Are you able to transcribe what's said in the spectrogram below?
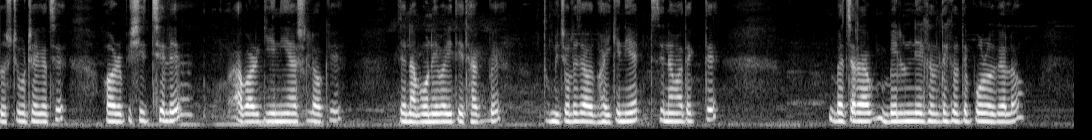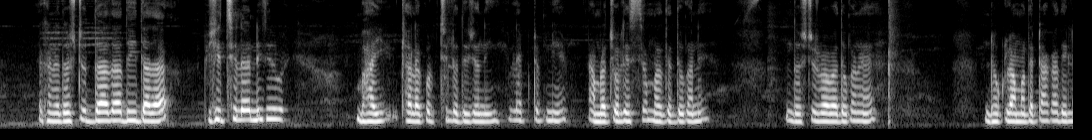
দুষ্টু উঠে গেছে। ওর পিসির ছেলে আবার গিয়ে নিয়ে আসলো ওকে। যে না বোনের বাড়িতেই থাকবে। তুমি চলে যাও ভাইকে নিয়ে সিনেমা দেখতে। বেচারা বেলুন নিয়ে খেলতে খেলতে পড়ে গেল। এখানে দুষ্টুর দাদা, দুই দাদা, পিসির ছেলে আর নিজের ভাই। ভাই খেলা করছিল দুজনেই ল্যাপটপ নিয়ে। আমরা চলে এসেছি আমাদের দোকানে। দুষ্টুর বাবা দোকানে ঢুকলো, আমাদের টাকা দিল।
